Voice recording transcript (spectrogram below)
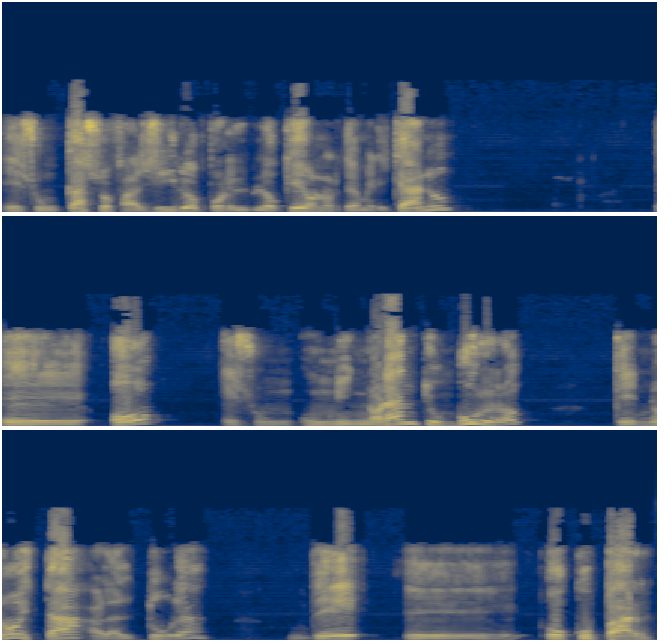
es un caso fallido por el bloqueo norteamericano, eh, o es un, ignorante, un burro, que no está a la altura de eh, ocupar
